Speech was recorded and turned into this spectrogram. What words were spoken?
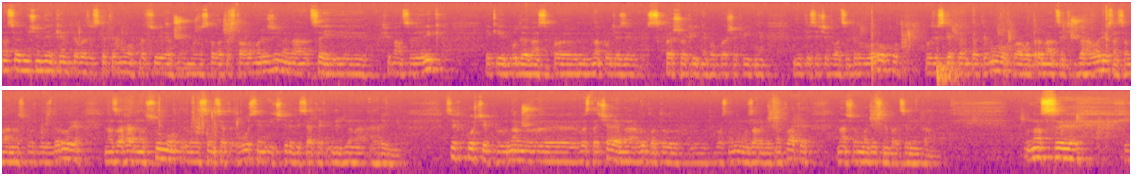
На сьогоднішній день КМП Лазівське ТМО працює, можна сказати, в сталому режимі на цей е, фінансовий рік, який буде у нас е, на протязі з 1 квітня по 1 квітня 2022 року. Лазівське КМП ТМО уклало 13 договорів з Національною службою здоров'я на загальну суму е, 78,4 мільйона гривень. Цих коштів нам е, вистачає на виплату е, в основному заробітної плати нашим медичним працівникам. У нас е,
